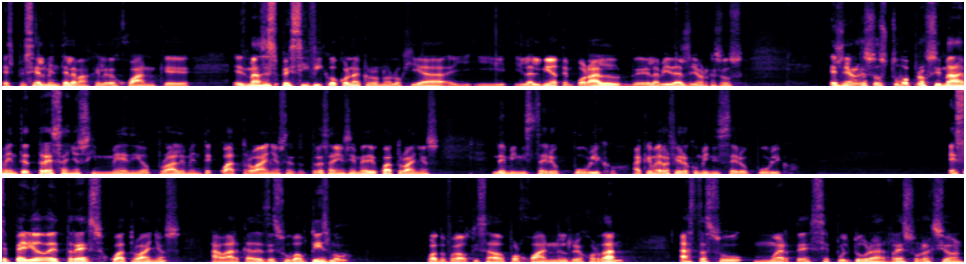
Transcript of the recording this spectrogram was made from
especialmente el Evangelio de Juan, que es más específico con la cronología y, la línea temporal de la vida del Señor Jesús, el Señor Jesús tuvo aproximadamente tres años y medio, probablemente cuatro años, entre tres años y medio y cuatro años, de ministerio público. ¿A qué me refiero con ministerio público? Ese periodo de tres o cuatro años abarca desde su bautismo, cuando fue bautizado por Juan en el río Jordán, hasta su muerte, sepultura, resurrección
